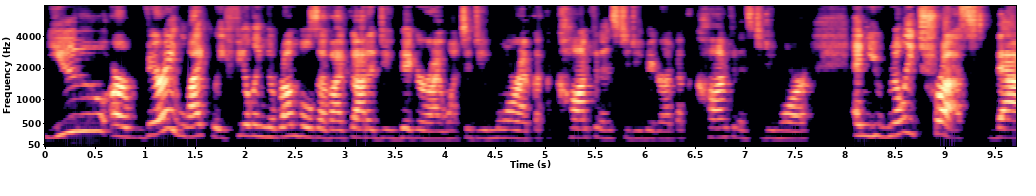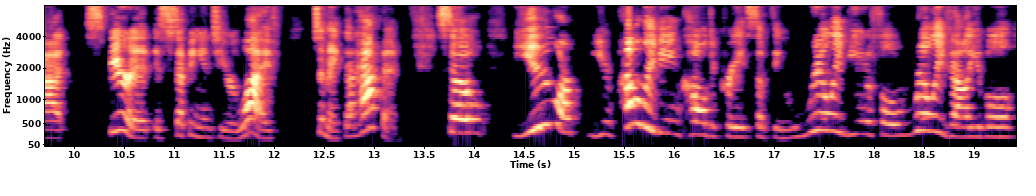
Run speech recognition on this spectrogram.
you are very likely feeling the rumbles of I've got to do bigger, I want to do more, I've got the confidence to do bigger, I've got the confidence to do more. And you really trust that spirit is stepping into your life to make that happen. So you are you're probably being called to create something really beautiful, really valuable.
